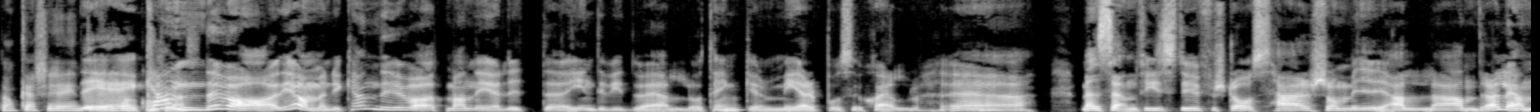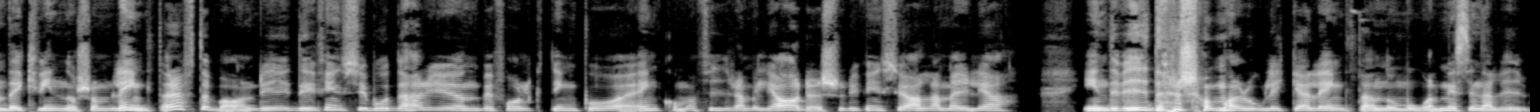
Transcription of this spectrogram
De kanske inte det kan det vara. Ja, men det kan det ju vara att man är lite individuell och mm. tänker mm. mer på sig själv. Mm. Eh, men sen finns det ju förstås här som i alla andra länder kvinnor som längtar efter barn. Det, det finns ju både, här är ju en befolkning på 1,4 miljarder så det finns ju alla möjliga individer som har olika längtan och mål med sina liv.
